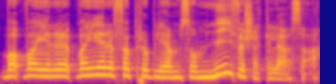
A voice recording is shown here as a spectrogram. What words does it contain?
vad, vad, är det, vad är det för problem som ni försöker lösa?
